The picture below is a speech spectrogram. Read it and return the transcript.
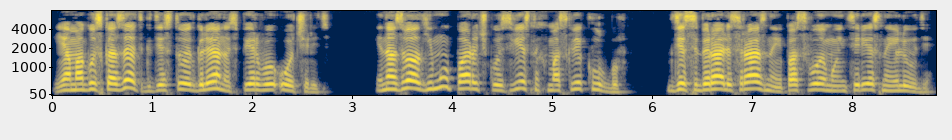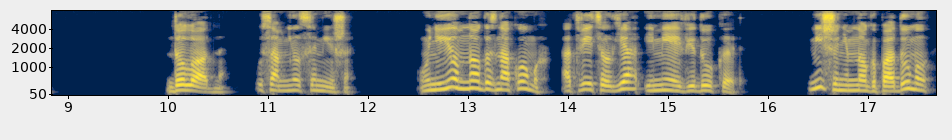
Я могу сказать, где стоит глянуть в первую очередь. И назвал ему парочку известных в Москве клубов, где собирались разные, по-своему интересные люди. «Да ладно», — усомнился Миша. «У нее много знакомых», — ответил я, имея в виду Кэт. Миша немного подумал,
